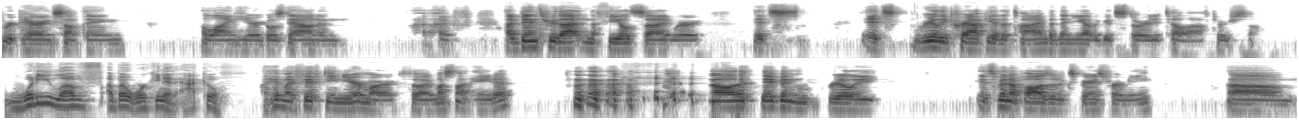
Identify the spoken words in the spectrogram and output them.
repairing something. A line here goes down and I've I've been through that in the field side where it's it's really crappy at the time, but then you have a good story to tell after. So, what do you love about working at ATCO? I hit my 15 year mark, so I must not hate it. no, they've been really. It's been a positive experience for me. Um,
